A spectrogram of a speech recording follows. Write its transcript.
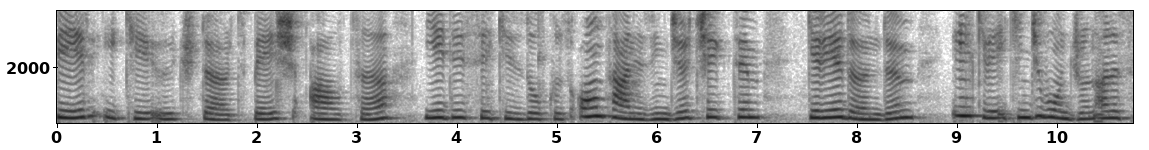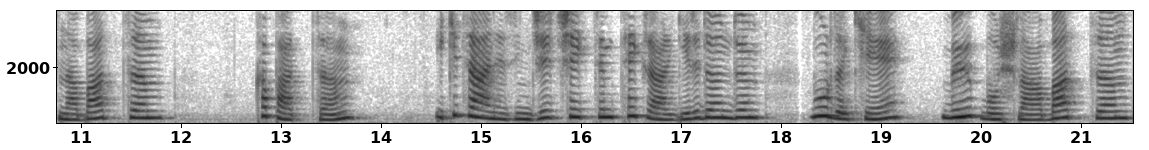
1, 2, 3, 4, 5, 6, 7, 8, 9, 10 tane zincir çektim. Geriye döndüm. İlk ve ikinci boncuğun arasına battım. Kapattım. 2 tane zincir çektim. Tekrar geri döndüm. Buradaki büyük boşluğa battım.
